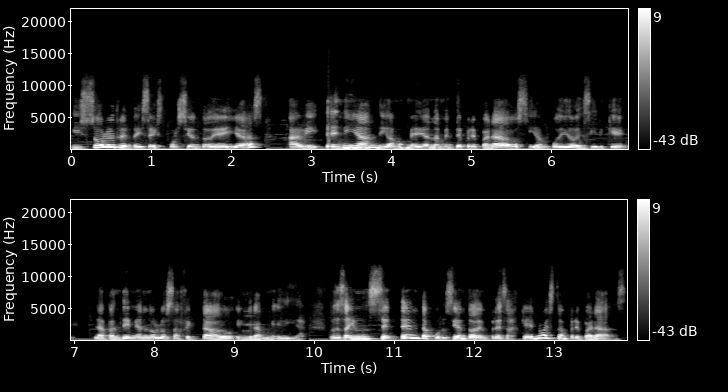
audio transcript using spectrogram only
y solo el 36% de ellas tenían, digamos, medianamente preparados y han podido decir que la pandemia no los ha afectado en gran medida. Entonces hay un 70% de empresas que no están preparadas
